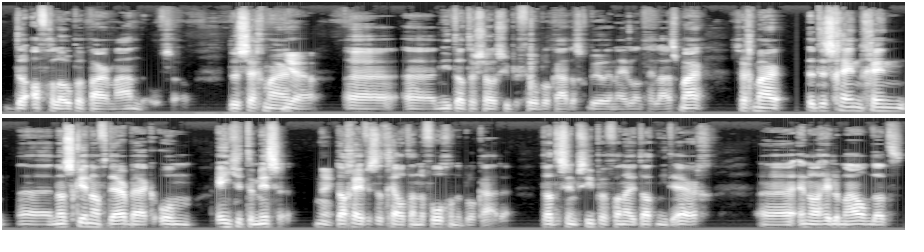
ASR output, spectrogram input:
de afgelopen paar maanden of zo. Dus zeg maar, eh, eh, niet dat er zo superveel blokkades gebeuren in Nederland, helaas. Maar zeg maar, het is geen, geen eh, no skin off their back om eentje te missen. Nee. Dan geven ze het geld aan de volgende blokkade. Dat is in principe vanuit dat niet erg. En al helemaal omdat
